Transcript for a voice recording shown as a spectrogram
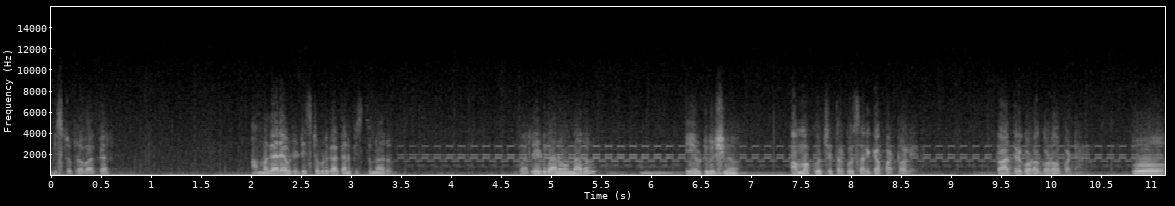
మిస్టర్ ప్రభాకర్ అమ్మగారు ఏమిటి డిస్టర్బ్డ్గా కనిపిస్తున్నారు? వర్రీడ్గాను ఉన్నారు? ఏమిటి విషయం? అమ్మకు చిత్రకు సరిగ్గా పట్టలేదు రాత్రి కూడా గొడవ పడ్డారు. ఓ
